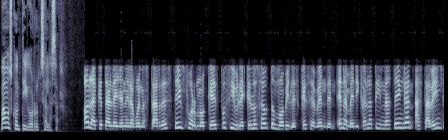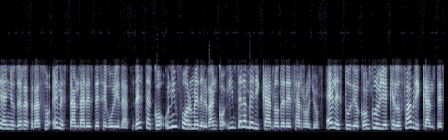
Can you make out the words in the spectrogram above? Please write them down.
Vamos contigo, Ruth Salazar. Hola, ¿qué tal, Deyanira? Buenas tardes. Te informo que es posible que los automóviles que se venden en América Latina tengan hasta 20 años de retraso en estándares de seguridad, destacó un informe del Banco Interamericano de Desarrollo. El estudio concluye que los fabricantes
